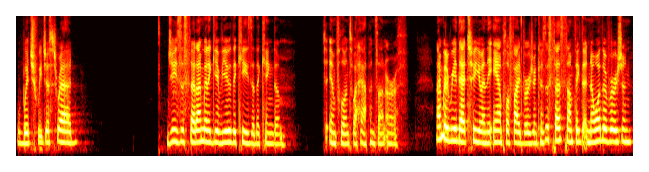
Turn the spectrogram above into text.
which we just read, Jesus said, I'm going to give you the keys of the kingdom to influence what happens on earth. I'm going to read that to you in the Amplified Version because this says something that no other version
